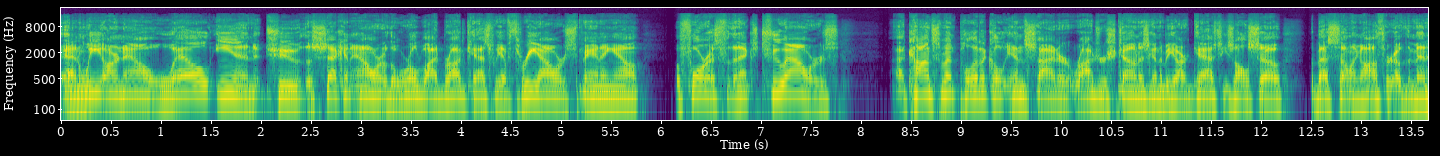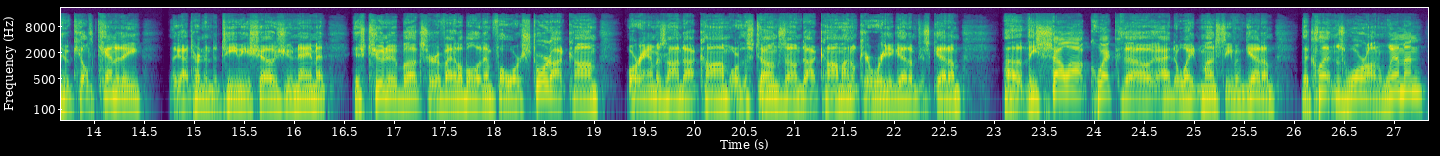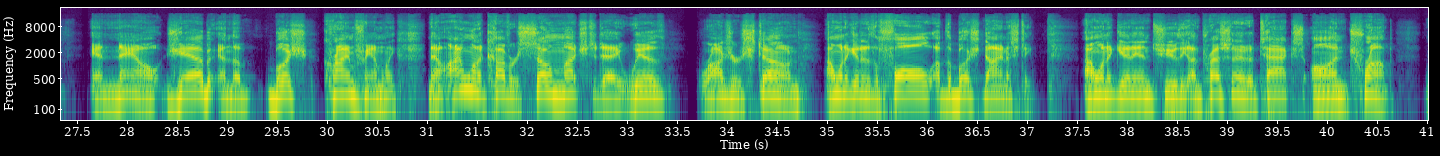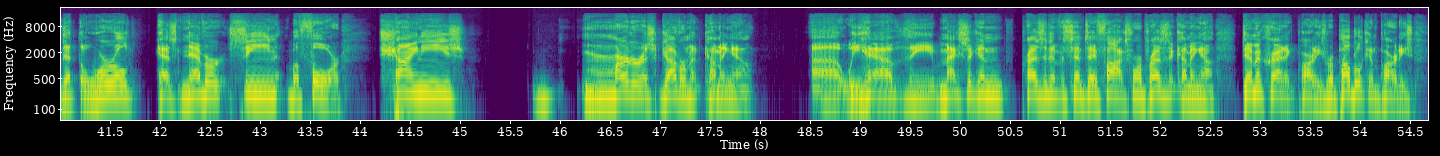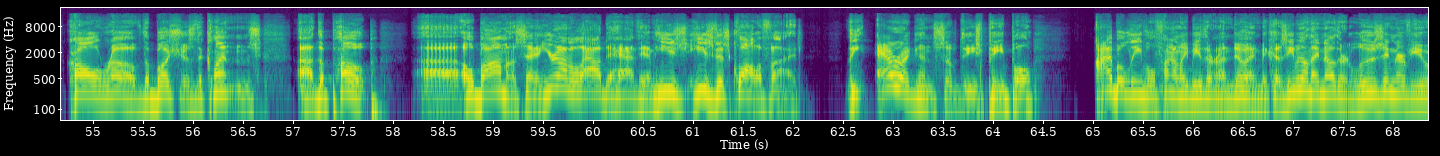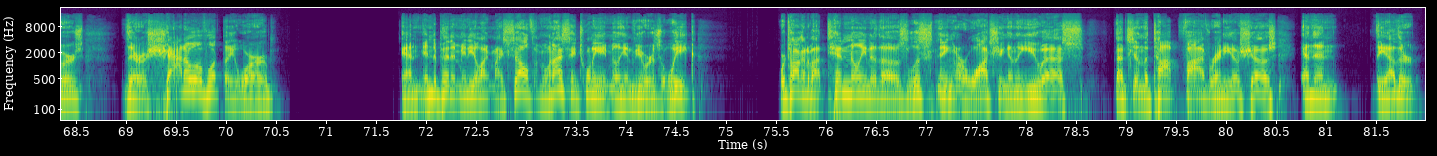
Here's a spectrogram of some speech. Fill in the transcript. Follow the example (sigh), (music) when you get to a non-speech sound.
And we are now well into the second hour of the worldwide broadcast. We have three hours spanning out before us for the next two hours. A consummate political insider, Roger Stone, is going to be our guest. He's also the best-selling author of The Men Who Killed Kennedy. They got turned into TV shows, you name it. His two new books are available at InfoWarsStore.com or Amazon.com or TheStoneZone.com. I don't care where you get them, just get them. Uh, these sell out quick, though. I had to wait months to even get them. The Clintons' war on women and now Jeb and the Bush crime family. Now, I want to cover so much today with Roger Stone. I want to get into the fall of the Bush dynasty. I want to get into the unprecedented attacks on Trump that the world has never seen before. Chinese murderous government coming out. Uh, we have the Mexican President Vicente Fox, former president, coming out. Democratic parties, Republican parties, Karl Rove, the Bushes, the Clintons, uh, the Pope, uh, Obama saying, you're not allowed to have him. He's, he's disqualified. The arrogance of these people, I believe, will finally be their undoing because even though they know they're losing their viewers, they're a shadow of what they were. And independent media like myself, I mean, when I say 28 million viewers a week, we're talking about 10 million of those listening or watching in the U.S. That's in the top five radio shows. And then the other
